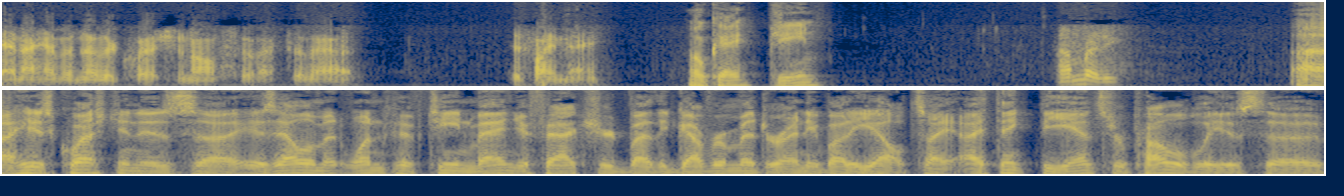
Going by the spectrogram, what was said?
And I have another question also after that, if I may. Okay, Gene. I'm ready. Uh, his question is: uh, Is Element 115 manufactured by the government or anybody else? I, I think the answer probably is, uh,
